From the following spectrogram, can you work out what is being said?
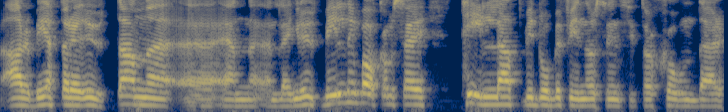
arbetare utan en, en längre utbildning bakom sig till att vi då befinner oss i en situation där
